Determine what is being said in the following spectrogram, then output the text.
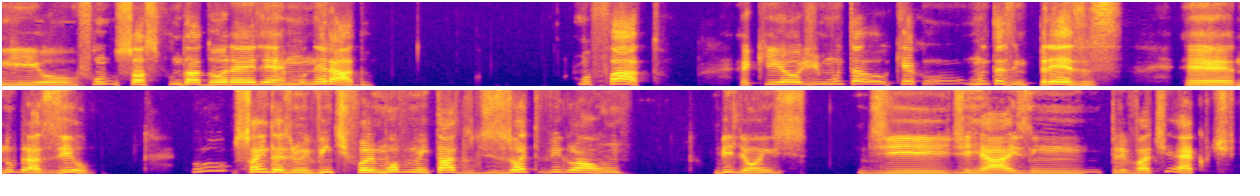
E o, o sócio fundador é, ele é remunerado. O fato é que hoje muita, o que, muitas empresas é, no Brasil, só em 2020 foi movimentado 18,1 bilhões de, de reais em private equity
